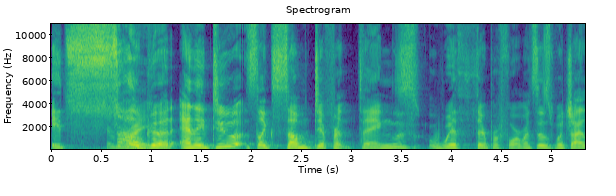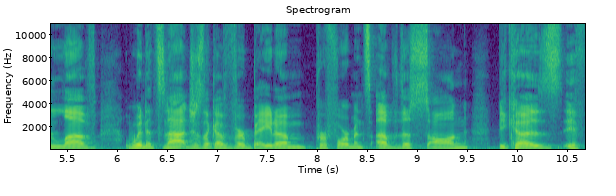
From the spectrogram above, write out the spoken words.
it's so right. good, and they do it's like some different things with their performances, which I love when it's not just like a verbatim performance of the song. Because if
